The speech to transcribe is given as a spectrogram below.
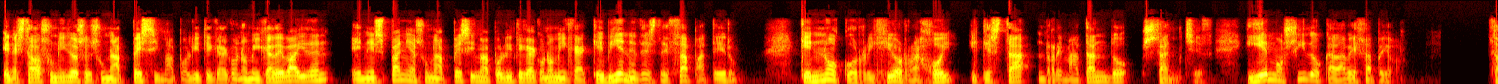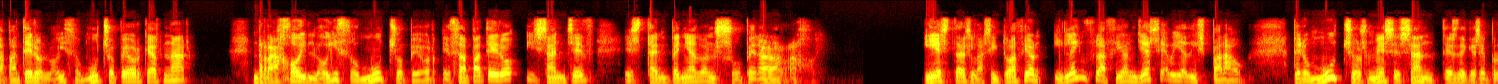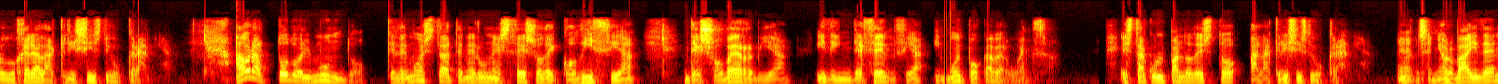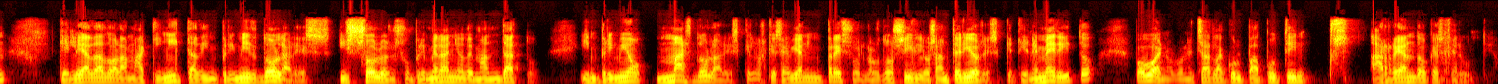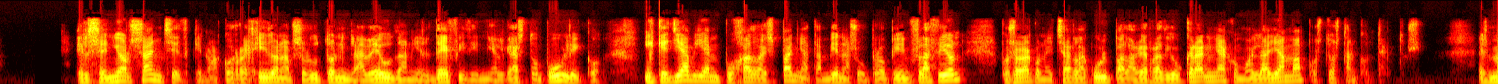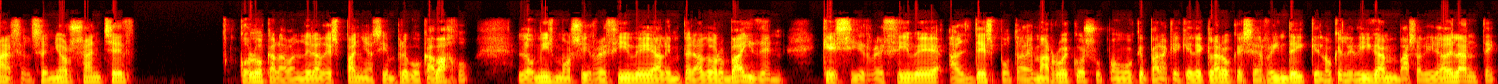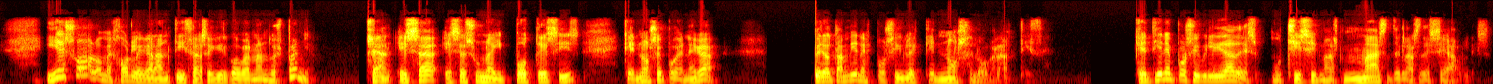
En Estados Unidos es una pésima política económica de Biden, en España es una pésima política económica que viene desde Zapatero, que no corrigió Rajoy y que está rematando Sánchez. Y hemos ido cada vez a peor. Zapatero lo hizo mucho peor que Aznar, Rajoy lo hizo mucho peor que Zapatero y Sánchez está empeñado en superar a Rajoy. Y esta es la situación. Y la inflación ya se había disparado, pero muchos meses antes de que se produjera la crisis de Ucrania. Ahora todo el mundo que demuestra tener un exceso de codicia, de soberbia y de indecencia y muy poca vergüenza, está culpando de esto a la crisis de Ucrania. ¿eh? El señor Biden que le ha dado a la maquinita de imprimir dólares y solo en su primer año de mandato imprimió más dólares que los que se habían impreso en los dos siglos anteriores, que tiene mérito, pues bueno, con echar la culpa a Putin, arreando que es gerundio. El señor Sánchez, que no ha corregido en absoluto ni la deuda, ni el déficit, ni el gasto público, y que ya había empujado a España también a su propia inflación, pues ahora con echar la culpa a la guerra de Ucrania, como él la llama, pues todos están contentos. Es más, el señor Sánchez coloca la bandera de España siempre boca abajo, lo mismo si recibe al emperador Biden que si recibe al déspota de Marruecos, supongo que para que quede claro que se rinde y que lo que le digan va a salir adelante, y eso a lo mejor le garantiza seguir gobernando España. O sea, esa, esa es una hipótesis que no se puede negar, pero también es posible que no se lo garantice. ¿Que tiene posibilidades? Muchísimas, más de las deseables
